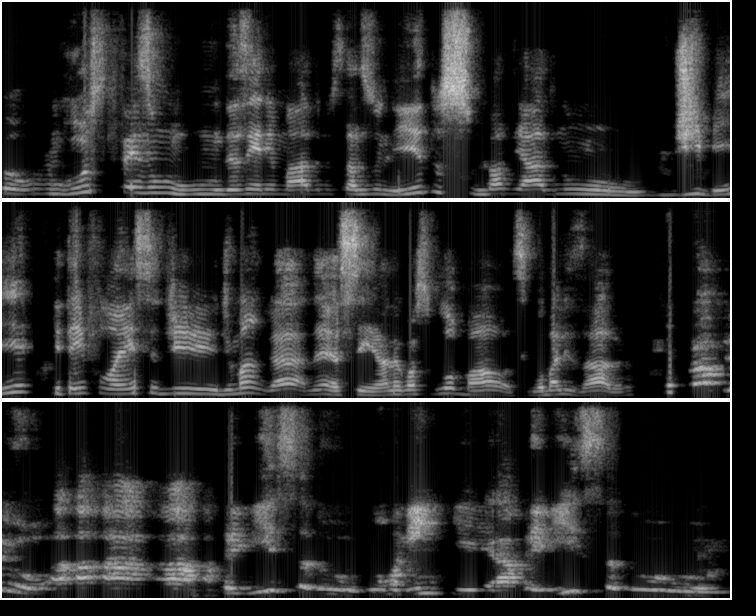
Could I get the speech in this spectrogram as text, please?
um russo que fez um, um, desenho animado nos Estados Unidos, baseado num gibi que tem influência de, de mangá, né? Assim, é um negócio global, assim, globalizado. Né? O próprio, a, a, a, a premissa do, do Ronin, que é a premissa do,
